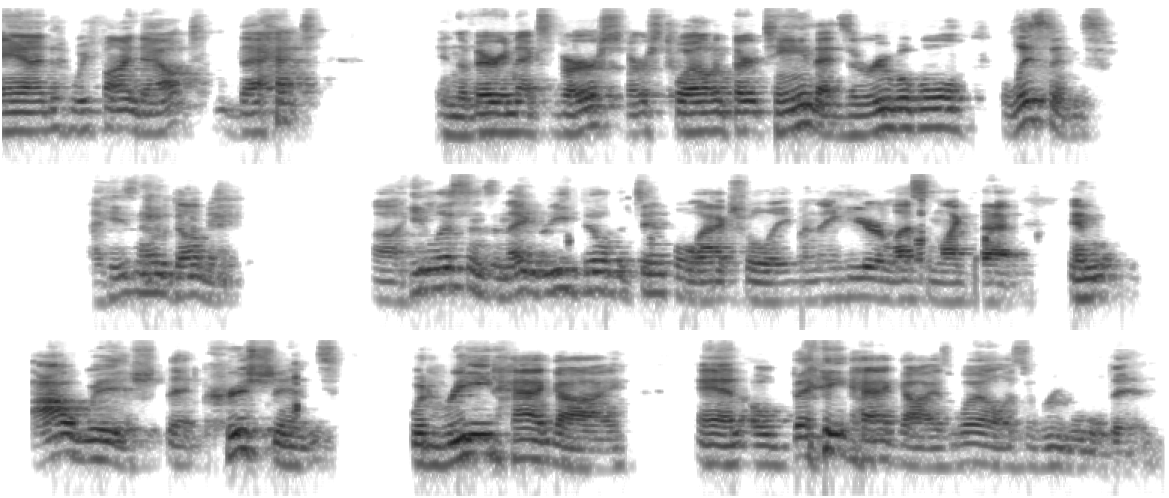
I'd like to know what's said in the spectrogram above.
And we find out that in the very next verse, verse 12 and 13, that Zerubbabel listens. And he's no dummy. Uh, he listens and they rebuild the temple actually when they hear a lesson like that. And I wish that Christians would read Haggai and obey Haggai as well as Zerubbabel did,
